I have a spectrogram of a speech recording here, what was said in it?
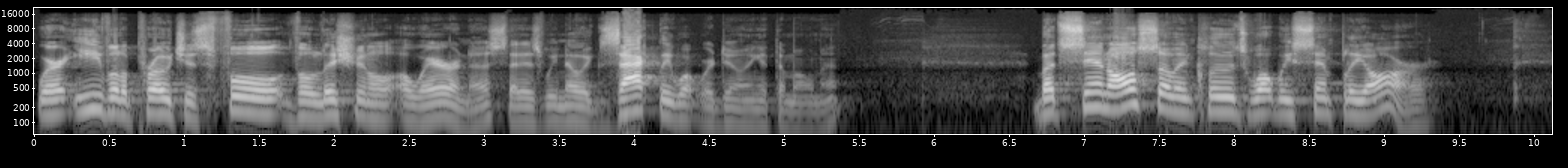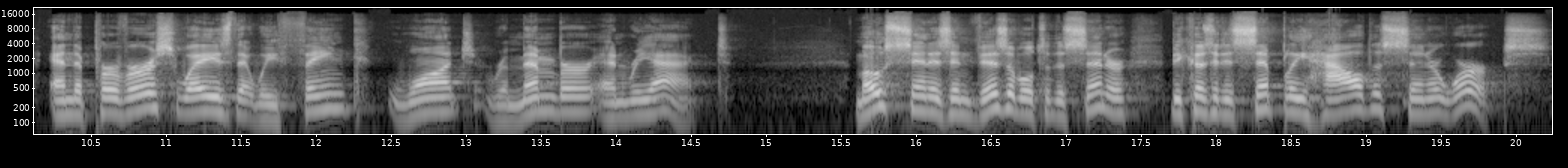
where evil approaches full volitional awareness, that is, we know exactly what we're doing at the moment. But sin also includes what we simply are and the perverse ways that we think, want, remember, and react. Most sin is invisible to the sinner because it is simply how the sinner works,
